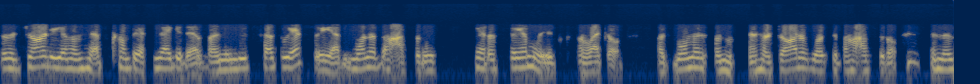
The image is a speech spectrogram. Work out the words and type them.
the majority of them have come back negative. I mean, we've tested. We actually had one of the hospitals had a family, like a a woman um, and her daughter worked at the hospital, and then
